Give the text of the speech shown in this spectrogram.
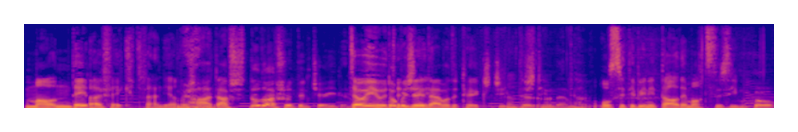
Mandela-Effekt fände ich auch Ja, darfst, du darfst heute entscheiden. Soll ich du bist entscheiden? der, der den Text schreibt. Ja, das stimmt. Also, Ja. Ausser ich bin nicht da, dann macht es der Simon. Oh,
